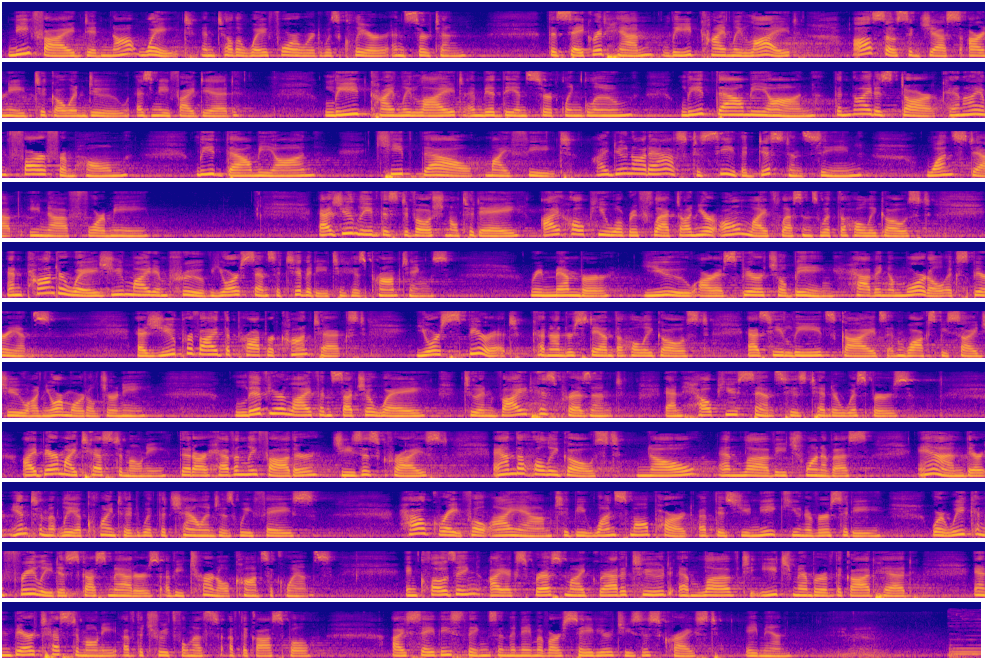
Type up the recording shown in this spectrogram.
Nephi did not wait until the way forward was clear and certain. The sacred hymn, Lead Kindly Light, also suggests our need to go and do as Nephi did. Lead kindly light amid the encircling gloom. Lead thou me on. The night is dark and I am far from home. Lead thou me on. Keep thou my feet. I do not ask to see the distant scene one step enough for me. As you leave this devotional today, I hope you will reflect on your own life lessons with the Holy Ghost and ponder ways you might improve your sensitivity to His promptings. Remember, you are a spiritual being having a mortal experience. As you provide the proper context, your spirit can understand the Holy Ghost as he leads, guides, and walks beside you on your mortal journey. Live your life in such a way to invite his presence and help you sense his tender whispers. I bear my testimony that our Heavenly Father, Jesus Christ, and the Holy Ghost know and love each one of us, and they're intimately acquainted with the challenges we face. How grateful I am to be one small part of this unique university where we can freely discuss matters of eternal consequence. In closing, I express my gratitude and love to each member of the Godhead and bear testimony of the truthfulness of the gospel. I say these things in the name of our Savior, Jesus Christ. Amen. Amen.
